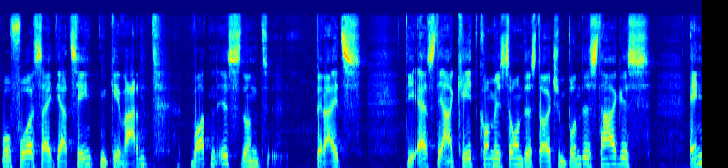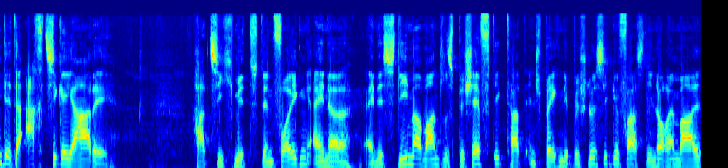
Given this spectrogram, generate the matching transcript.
wovor seit Jahrzehnten gewarnt worden ist und bereits die erste Enquete-Kommission des Deutschen Bundestages Ende der 80er Jahre hat sich mit den Folgen einer, eines Klimawandels beschäftigt, hat entsprechende Beschlüsse gefasst, die noch einmal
